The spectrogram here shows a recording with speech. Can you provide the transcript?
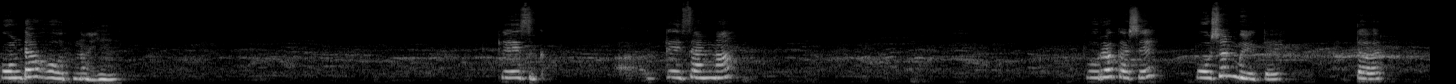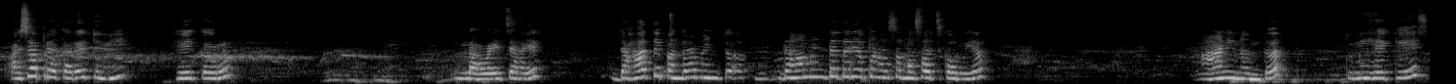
कोंडा होत नाही. केस केसांना पूरक असे पोषण मिळते. तर अशा प्रकारे तुम्ही हे करून लावायचे आहे. दहा ते पंधरा मिनटं दहा मिनटं तरी आपण असं मसाज करूया. आणि नंतर तुम्ही हे केस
